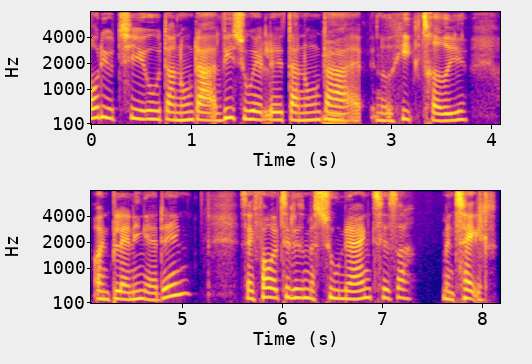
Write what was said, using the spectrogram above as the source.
auditive, der er nogen, der er visuelle, der er nogen, der Mm. er noget helt tredje, og en blanding af det. Ikke? Så i forhold til ligesom at suge næring til sig mentalt,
